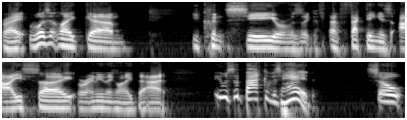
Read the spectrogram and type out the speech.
right? It wasn't like um, he couldn't see or was like affecting his eyesight or anything like that. It was the back of his head. So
